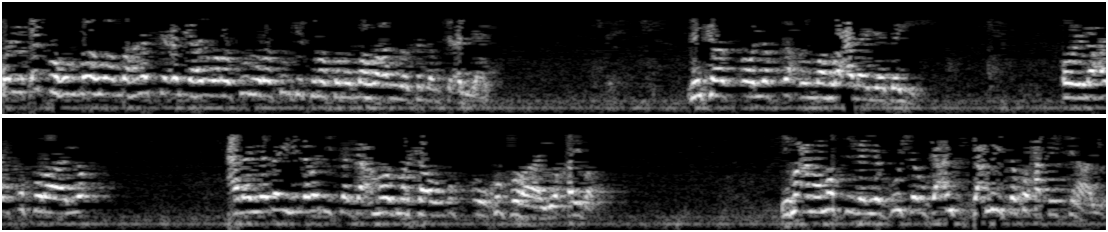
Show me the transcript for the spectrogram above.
Wa allahu allahna jecel yahay. Warasuuluhu rasuulkiisuna sala allahu alayh wasalam jecel yahay. Ninkaas oo yaftaxu allahu calaa yaday oo ilaahay ku furaayo calaa yadayhi labadiisa gacmood markaa uu ku furaayo qayba bimacnaa nafsiga iyo guusha uu gacmihiisa ku xaqiijinaayo.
